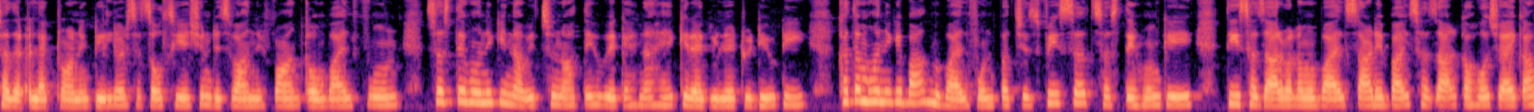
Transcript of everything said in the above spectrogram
सदर electronic dealers association Rizwan Irfan का मोबाइल फ़ोन सस्ते होने की नवीद सुनाते हुए कहना है कि रेगुलेटरी ड्यूटी ख़त्म होने के बाद मोबाइल फ़ोन पच्चीस फ़ीसद सस्ते होंगे। तीस हज़ार वाला मोबाइल साढ़े बाईस हज़ार का हो जाएगा।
